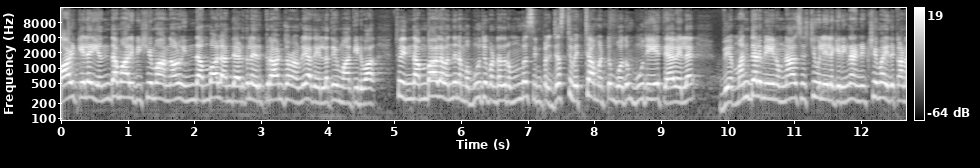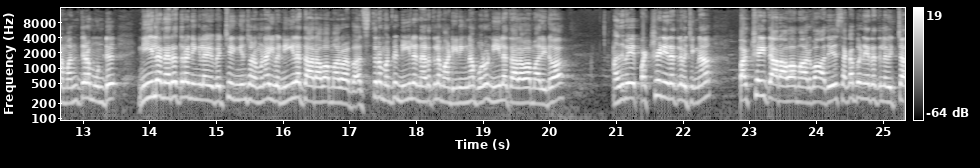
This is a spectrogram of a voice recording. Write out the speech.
வாழ்க்கையில் எந்த மாதிரி விஷயமா இருந்தாலும் இந்த அம்பாள் அந்த இடத்துல இருக்கிறான்னு சொன்னாலே அதை எல்லாத்தையும் மாற்றிடுவா ஸோ இந்த அம்பாவை வந்து நம்ம பூஜை பண்ணுறது ரொம்ப சிம்பிள் ஜஸ்ட் வச்சா மட்டும் போதும் பூஜையே தேவையில்லை. மந்திரம் வேணும்னா சிஷ்டி ஒளியில் கேட்டிங்கன்னா நிச்சயமாக இதுக்கான மந்திரம் உண்டு. நீல நிறத்தில் நீங்கள் வச்சிருங்கன்னு சொன்னோம்னா இவன் நீல தாராவாக மாறுவா. வஸ்திரம் மட்டும் நீல நிறத்தில் மாட்டிக்கிட்டிங்கன்னா போதும் நீல தாராவாக மாறிடுவா. அதுவே பச்சை நிறத்தில் வச்சிங்கன்னா பச்சை தாராவாக மாறுவா. அதே சிகப்பு நிறத்தில் வச்சா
